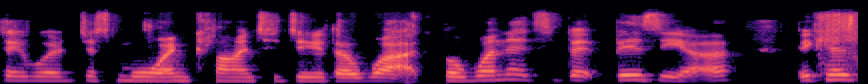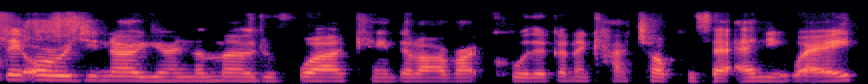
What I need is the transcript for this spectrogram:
they were just more inclined to do their work. But when it's a bit busier, because they already know you're in the mode of working, they're like, right, cool, they're going to catch up with it anyway.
